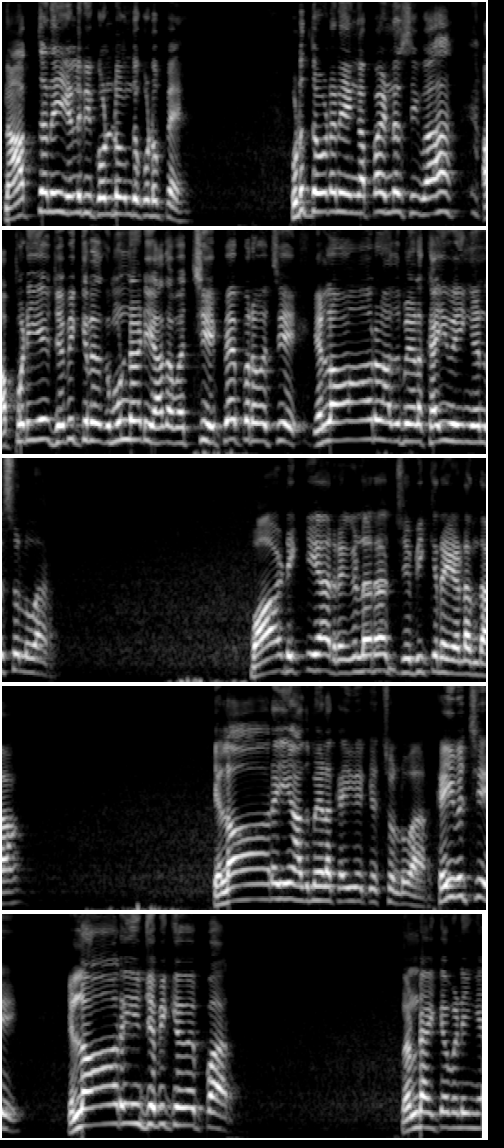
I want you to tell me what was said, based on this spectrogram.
நான் அத்தனை எழுதி கொண்டு வந்து கொடுப்பேன். கொடுத்த உடனே எங்கள் அப்பா என்ன செய்வா? அப்படியே ஜெபிக்கிறதுக்கு முன்னாடி அதை வச்சு பேப்பரை வச்சு எல்லாரும் அது மேலே கை வைங்கன்னு சொல்லுவார். வாடிக்கையாக ரெகுலராக ஜெபிக்கிற இடம்தான். எல்லாரையும் அது மேலே கை வைக்க சொல்லுவார். கை வச்சு எல்லாரையும் ஜெபிக்க வைப்பார். நன்றாய் கவனிங்க.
